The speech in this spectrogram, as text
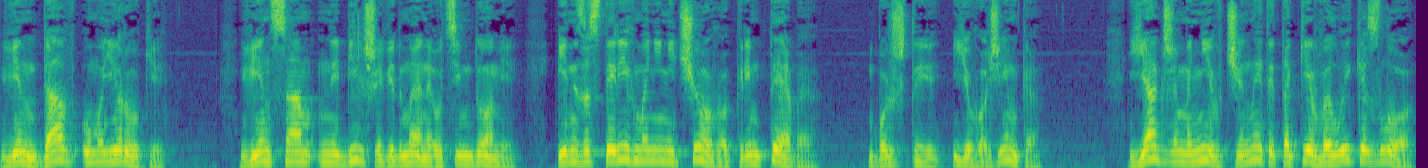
він дав у мої руки. Він сам не більше від мене у цім домі, і не застеріг мені нічого, крім тебе, бо ж ти його жінка. Як же мені вчинити таке велике зло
